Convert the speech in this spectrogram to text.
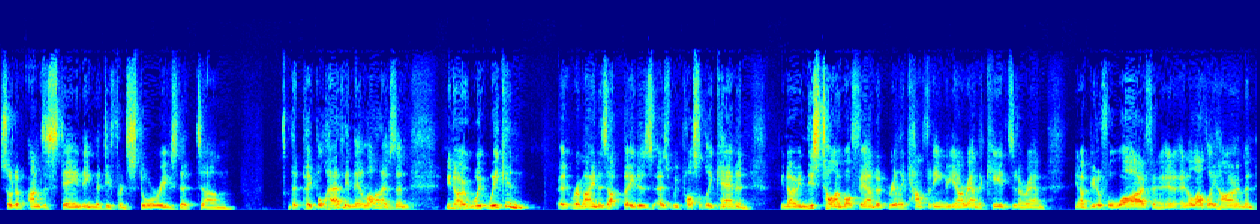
sort of understanding the different stories that um, that people have in their lives and you know we, we can remain as upbeat as, as we possibly can and you know in this time i've found it really comforting you know around the kids and around you know a beautiful wife and, and a lovely home and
